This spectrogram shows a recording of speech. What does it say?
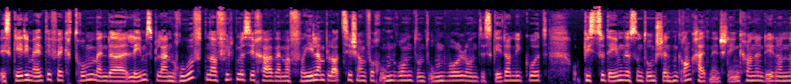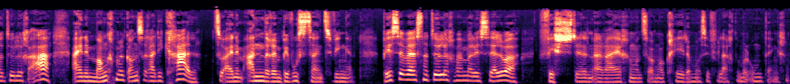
es geht im Endeffekt darum, wenn der Lebensplan Plan ruft, dann fühlt man sich auch, wenn man fehl am Platz ist, einfach unrund und unwohl und es geht dann nicht gut, bis zu dem, dass unter Umständen Krankheiten entstehen können, die dann natürlich auch einem manchmal ganz radikal zu einem anderen Bewusstsein zwingen. Besser wäre es natürlich, wenn wir das selber feststellen, erreichen und sagen, okay, da muss ich vielleicht einmal umdenken.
